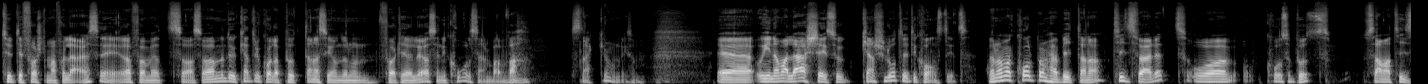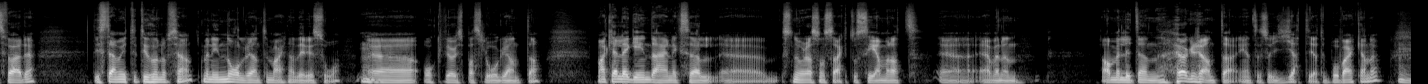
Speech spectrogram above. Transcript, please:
typ det första man får lära sig. Jag för mig att sa så, ja, men du kan inte du kolla puttarna och se om det är någon förtida lösen i kol sen? Bara, va? Mm. Snackar de liksom? Eh, och innan man lär sig så kanske det låter lite konstigt. Men om man har koll på de här bitarna, tidsvärdet och kås och puts, samma tidsvärde. Det stämmer inte till 100% men i nollräntemarknad är det så. Mm. Eh, och vi har ju så pass låg ränta. Man kan lägga in det här i en Excel-snurra eh, som sagt och ser man att eh, även en ja, men liten högre ränta är inte så jätte, jättepåverkande. Mm.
